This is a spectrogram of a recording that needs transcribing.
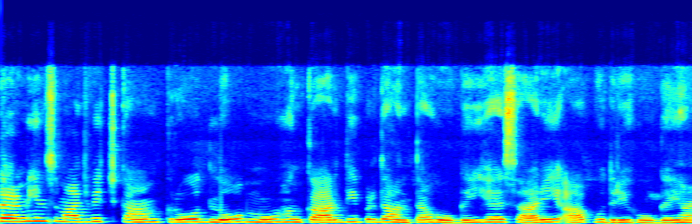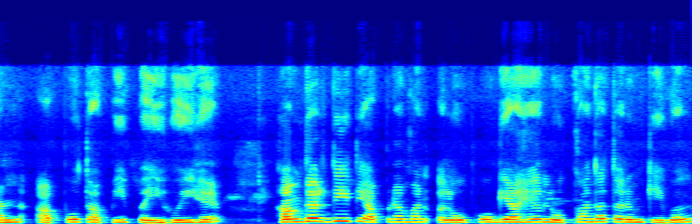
ਧਰਮਹੀਨ ਸਮਾਜ ਵਿੱਚ ਕਾਮ, ਕ੍ਰੋਧ, ਲੋਭ, ਮੋਹ, ਹੰਕਾਰ ਦੀ ਪ੍ਰਧਾਨਤਾ ਹੋ ਗਈ ਹੈ। ਸਾਰੇ ਆਪ ਉਧਰੇ ਹੋ ਗਏ ਹਨ। ਆਪੋ ਤਾਪੀ ਪਈ ਹੋਈ ਹੈ। ਹਮਦਰਦੀ ਤੇ ਆਪਣਾਪਨ ਅਲੋਪ ਹੋ ਗਿਆ ਹੈ। ਲੋਕਾਂ ਦਾ ਧਰਮ ਕੇਵਲ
